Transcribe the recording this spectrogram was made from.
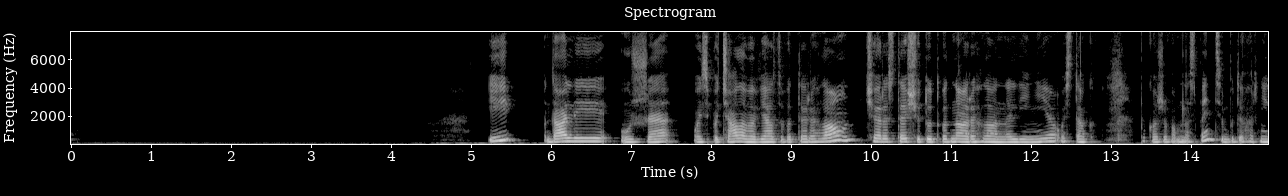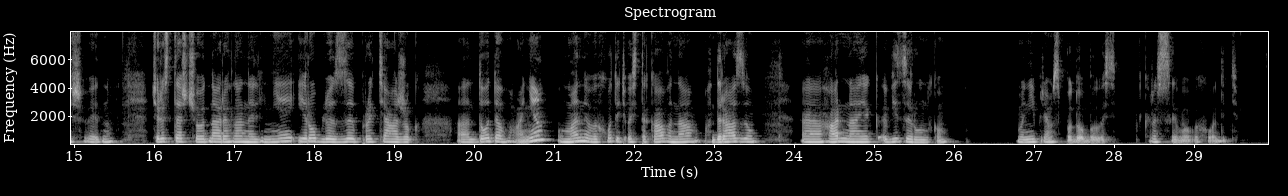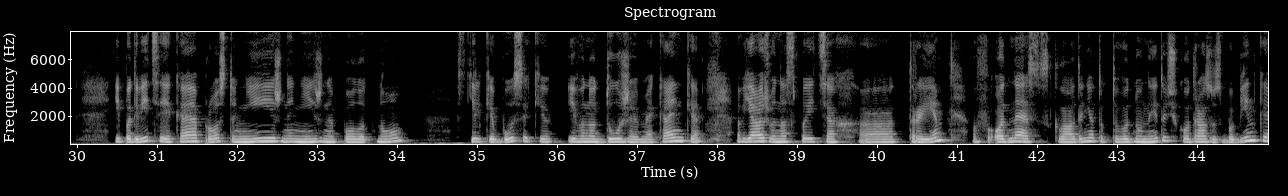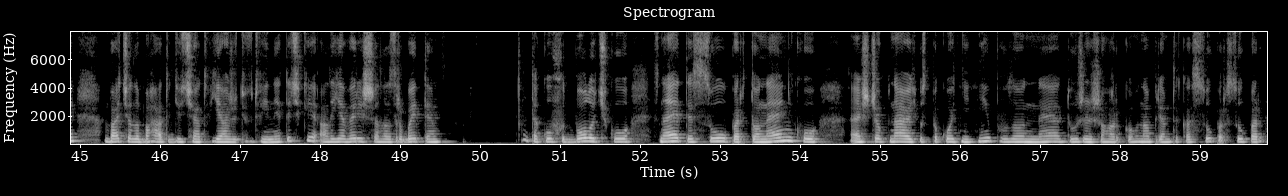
І далі вже ось почала вив'язувати реглан через те, що тут одна регланна лінія, ось так покажу вам на спинці, буде гарніше видно. Через те, що одна регланна лінія, і роблю з протяжок е, додавання, у мене виходить ось така вона одразу е, гарна, як візерунком. Мені прям сподобалось. Красиво виходить. І подивіться, яке просто ніжне, ніжне полотно скільки бусиків, і воно дуже м'якеньке. В'яжу на спицях е, три в одне складення, тобто в одну ниточку, одразу з бобінки. Бачила, багато дівчат в'яжуть в дві ниточки, але я вирішила зробити таку футболочку, знаєте, супер тоненьку, е, щоб навіть у спекотні дні було не дуже жарко. Вона прям така супер-супер е,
